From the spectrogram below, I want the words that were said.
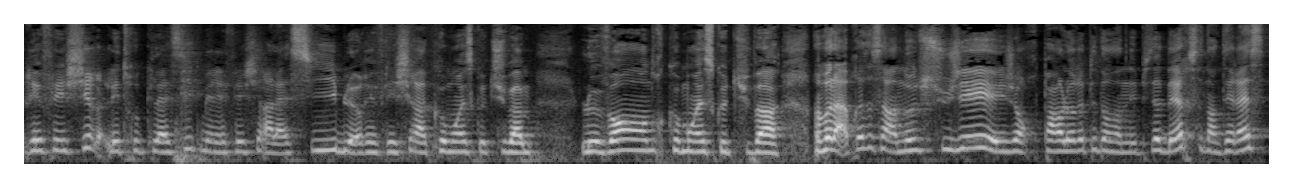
réfléchir les trucs classiques, mais réfléchir à la cible, réfléchir à comment est-ce que tu vas le vendre, comment est-ce que tu vas... voilà, après ça, c'est un autre sujet et j'en reparlerai peut-être dans un épisode. D'ailleurs, ça t'intéresse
